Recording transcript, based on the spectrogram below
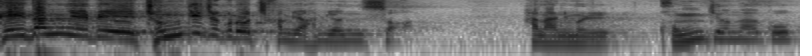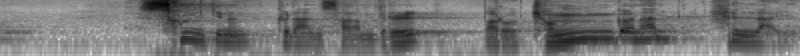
회당 예배에 정기적으로 참여하면서 하나님을 공경하고 섬기는 그러한 사람들을 바로 경건한 헬라인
